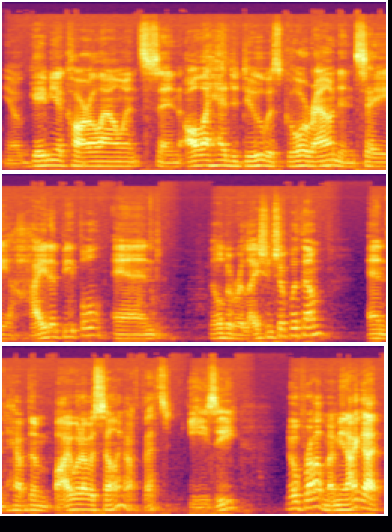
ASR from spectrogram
You know, gave me a car allowance, and all I had to do was go around and say hi to people and build a relationship with them and have them buy what I was selling. Off. That's easy, no problem. I mean, I got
